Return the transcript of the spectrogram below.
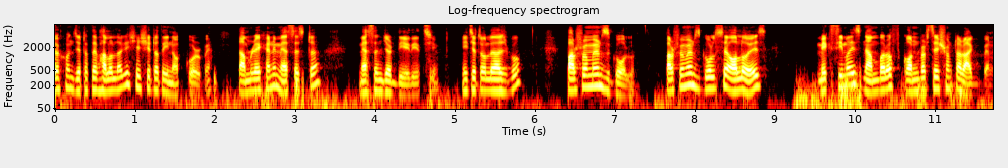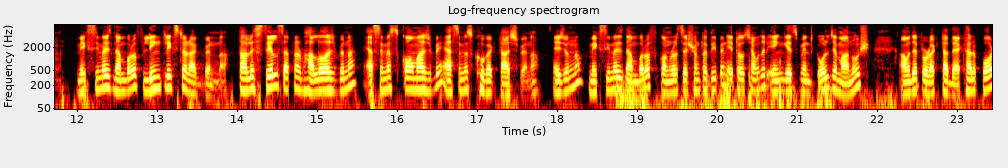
যখন যেটাতে ভালো লাগে, সে সেটাতেই নক করবে। তো আমরা এখানে মেসেজটা মেসেঞ্জার দিয়ে দিচ্ছি। নিচে চলে আসব। পারফরমেন্স গোল পারফরমেন্স গোলসে অলওয়েজ ম্যাক্সিমাইজ নাম্বার অফ কনভারসেশনটা রাখবেন। ম্যাক্সিমাইজ নাম্বার অফ লিঙ্ক ক্লিক্সটা রাখবেন না। তাহলে সেলস আপনার ভালো আসবে না এস এম এস কম আসবে এস এম এস খুব একটা আসবে না। এই জন্য ম্যাক্সিমাইজ নাম্বার অফ কনভারসেশনটা দিবেন। এটা হচ্ছে আমাদের এঙ্গেজমেন্ট গোল যে মানুষ আমাদের প্রোডাক্টটা দেখার পর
